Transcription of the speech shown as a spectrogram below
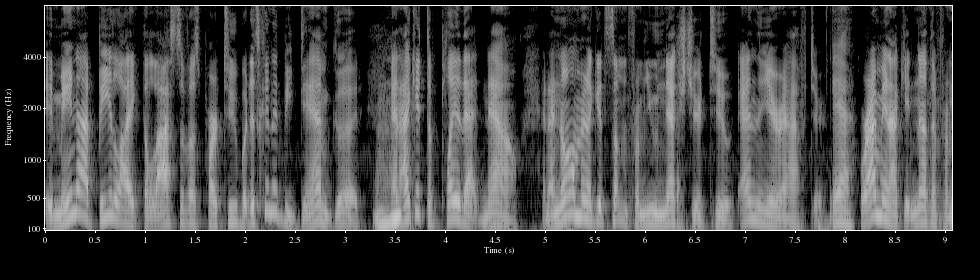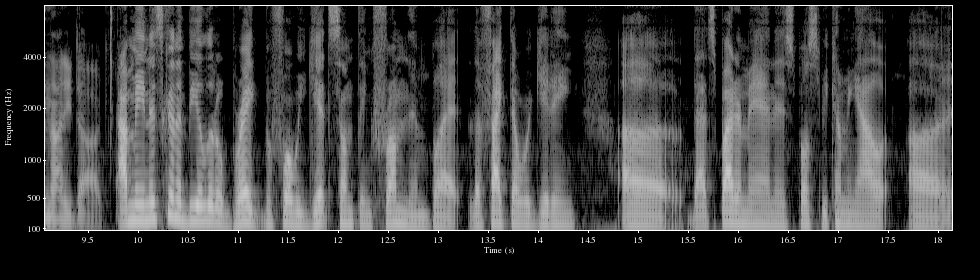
it may not be like The Last of Us Part Two, but it's gonna be damn good, Mhm. and I get to play that now, and I know I'm gonna get something from you next year too, and the year after, yeah. where I may not get nothing from Naughty Dog. I mean, it's gonna be a little break before we get something from them, but the fact that we're getting uh that Spider-Man is supposed to be coming out uh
